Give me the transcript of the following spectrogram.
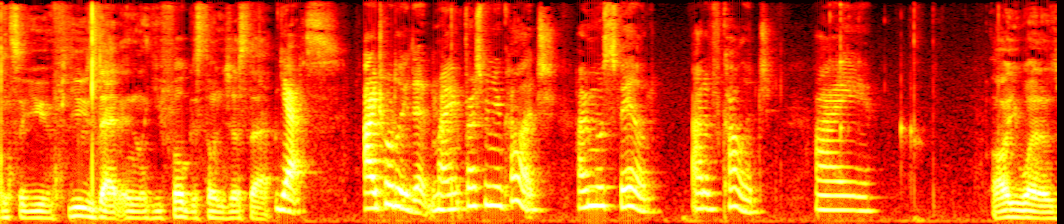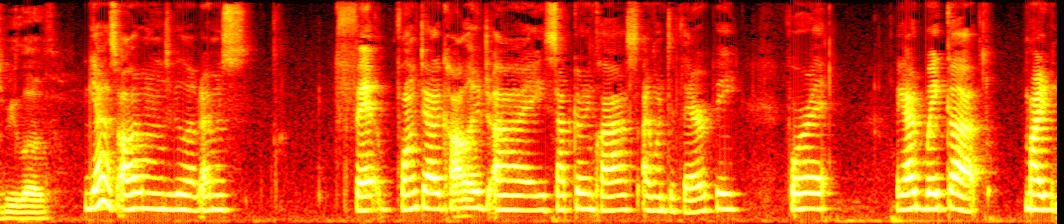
And so you infused that and like you focused on just that. Yes, I totally did. My freshman year of college, I almost failed out of college. I All you wanted was to be loved. Yes, all I wanted was to be loved. I was fit, flunked out of college. I stopped going to class. I went to therapy for it. Like I would wake up, my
